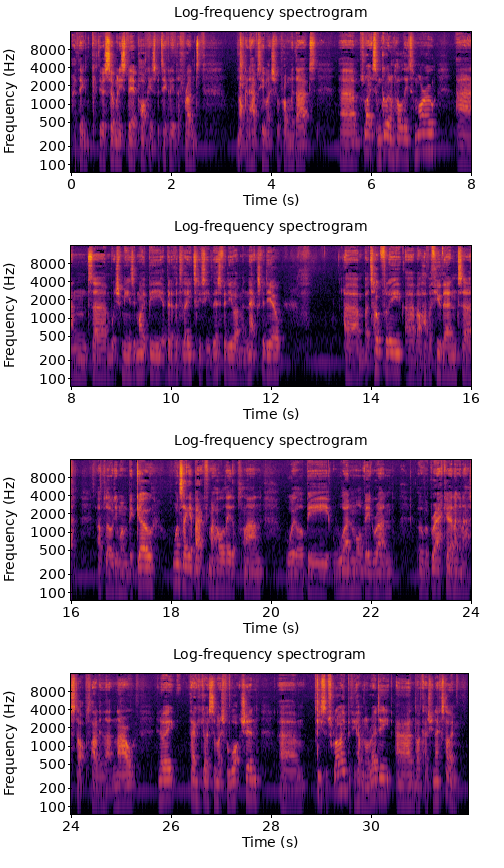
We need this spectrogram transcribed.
I think there are so many spare pockets, particularly at the front, not going to have too much of a problem with that. Um, right, so I'm going on holiday tomorrow, and um, which means it might be a bit of a delay till you see this video and the next video. Um, but hopefully uh, I'll have a few then to upload in one big go. Once I get back from my holiday, the plan will be one more big run over Brecon and I'm going to start planning that now. Anyway, thank you guys so much for watching. Um, please subscribe if you haven't already and I'll catch you next time.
